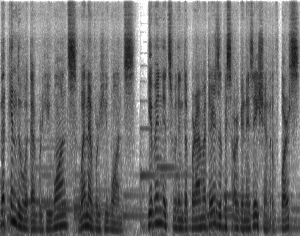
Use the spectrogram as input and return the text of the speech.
that can do whatever he wants, whenever he wants. Given it's within the parameters of his organization, of course,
